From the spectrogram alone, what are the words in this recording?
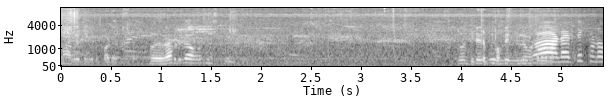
मागे तिकडे पडत होय का? तिकडे गावात नसते. किलोमीटर. गाड्या तिकडं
